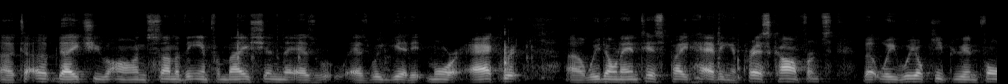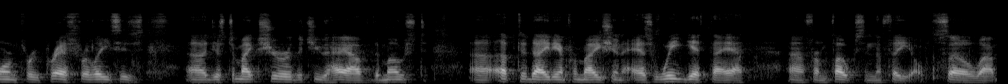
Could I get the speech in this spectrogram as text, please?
uh, to update you on some of the information as, as we get it more accurate. Uh, we don't anticipate having a press conference, but we will keep you informed through press releases, uh, just to make sure that you have the most, up-to-date information as we get that, from folks in the field. So,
